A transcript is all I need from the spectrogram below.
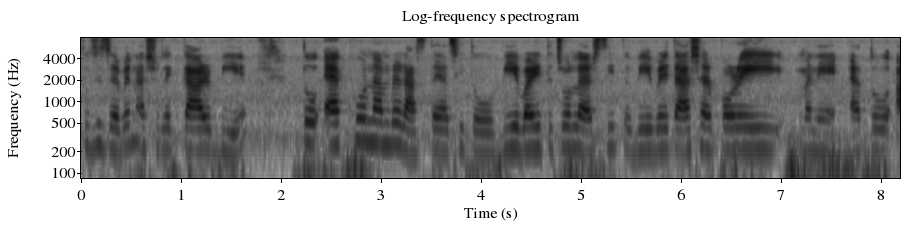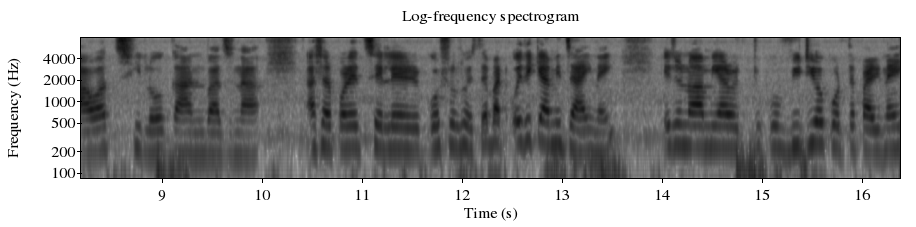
বুঝে যাবেন আসলে কার বিয়ে। তো এখন আমরা রাস্তায় আছি, তো বিয়ে বাড়িতে চলে আসছি। তো বিয়ে বাড়িতে আসার পরেই মানে এত আওয়াজ ছিল, গান, বাজনা। আসার পরে ছেলের গোসল হয়েছে, বাট ওইদিকে আমি যাই নাই। এই জন্য আমি আর একটুকু ভিডিও করতে পারি নাই।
